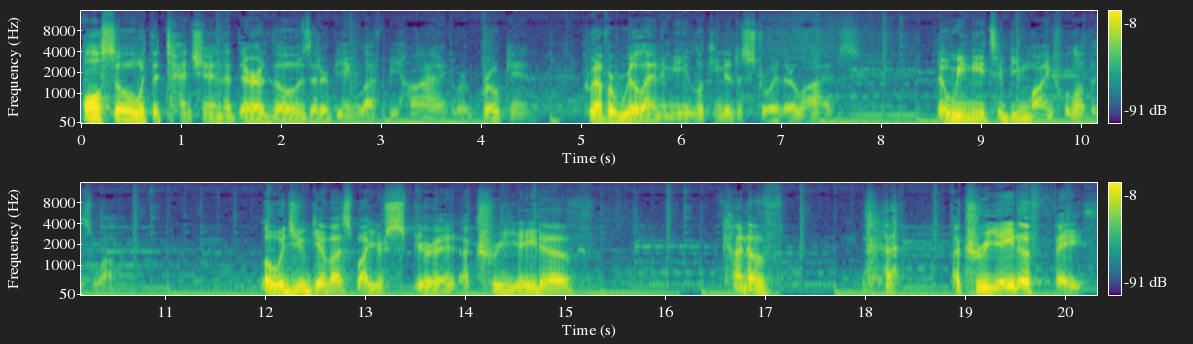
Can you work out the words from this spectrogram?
Also, with the tension that there are those that are being left behind who are broken, who have a real enemy looking to destroy their lives, that we need to be mindful of as well. Lord, would you give us by your Spirit a creative, kind of a creative faith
